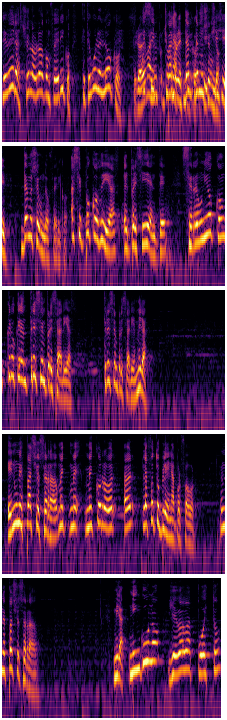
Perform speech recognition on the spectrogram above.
De veras, yo lo hablaba con Federico, que te vuelven locos. Pero además, dame, un segundo. Dame un segundo, Federico. Hace pocos días el presidente se reunió con, creo que eran tres empresarias. Tres empresarias, mira. En un espacio cerrado. Me, me corro a ver, a ver, la foto plena, por favor. En un espacio cerrado. Mira, ninguno llevaba puesto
